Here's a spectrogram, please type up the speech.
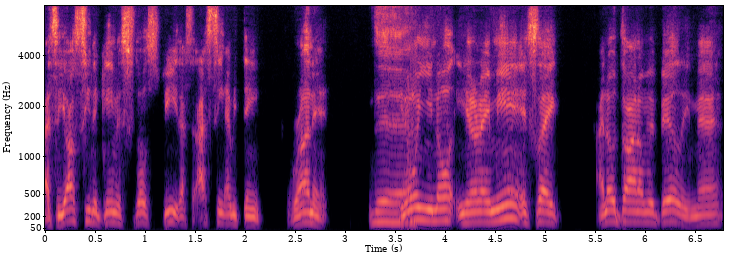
I said, y'all seen the game at slow speed. I said, I seen everything running. Yeah. You know when you know, you know what I mean? It's like I know Donovan Bailey, man,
